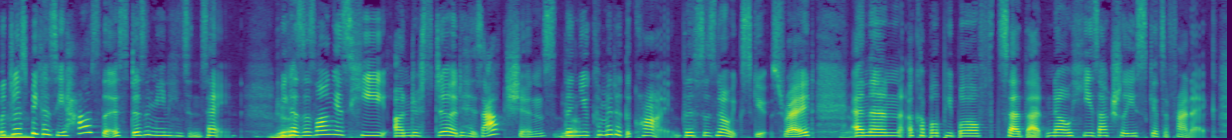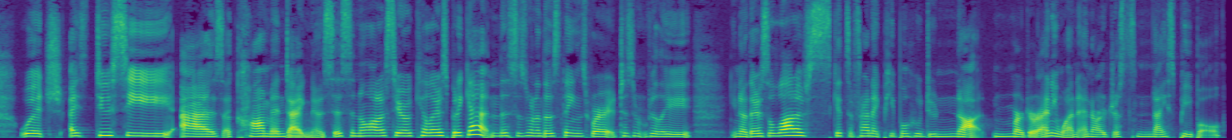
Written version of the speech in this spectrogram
But just because he has this doesn't mean he's insane. Mm-hmm. Yeah. Because as long as he understood his actions, then Yeah. you committed the crime. This is no excuse, right? And then a couple of people said that no, he's actually schizophrenic, which I do see as a common diagnosis in a lot of serial killers. But again, this is one of those things where it doesn't really, you know, there's a lot of schizophrenic people who do not murder anyone and are just nice people.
